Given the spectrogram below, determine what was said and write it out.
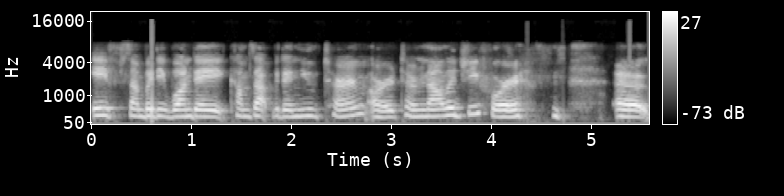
if somebody one day comes up with a new term or terminology for a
